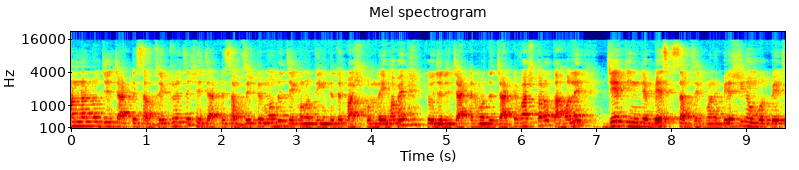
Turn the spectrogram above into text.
অন্যান্য যে চারটে সাবজেক্ট রয়েছে, সেই চারটে সাবজেক্টের মধ্যে যে কোনো তিনটেতে পাশ করলেই হবে। কেউ যদি চারটের মধ্যে চারটে পাশ করো, তাহলে যে তিনটে বেস্ট সাবজেক্ট মানে বেশি নম্বর পেয়েছ,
